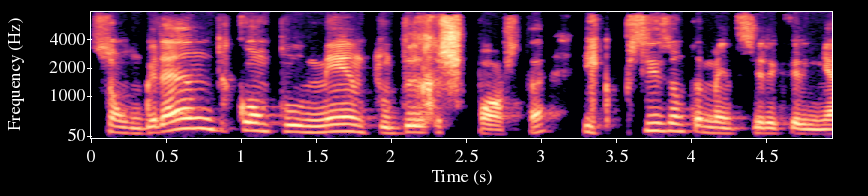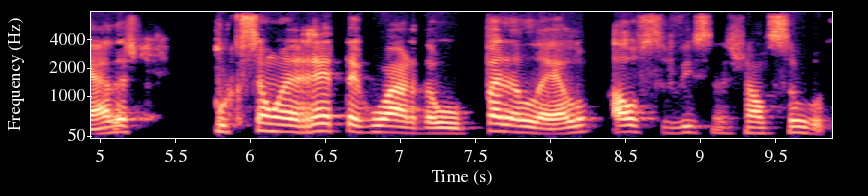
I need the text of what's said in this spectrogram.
são um grande complemento de resposta e que precisam também de ser acarinhadas porque são a retaguarda o paralelo ao Serviço Nacional de Saúde.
